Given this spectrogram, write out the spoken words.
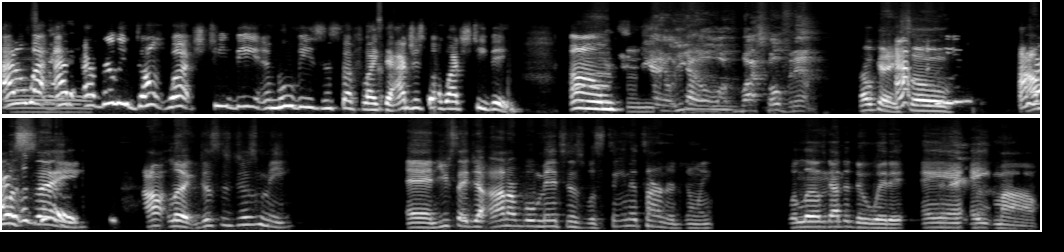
I don't watch. I, I really don't watch TV and movies and stuff like that. I just don't watch TV. Um, you gotta, you gotta watch both of them. Okay, so I, am gonna say, I, look, this is just me. And you said your honorable mentions was Tina Turner joint. What love's got to do with it, and Eight Mile.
